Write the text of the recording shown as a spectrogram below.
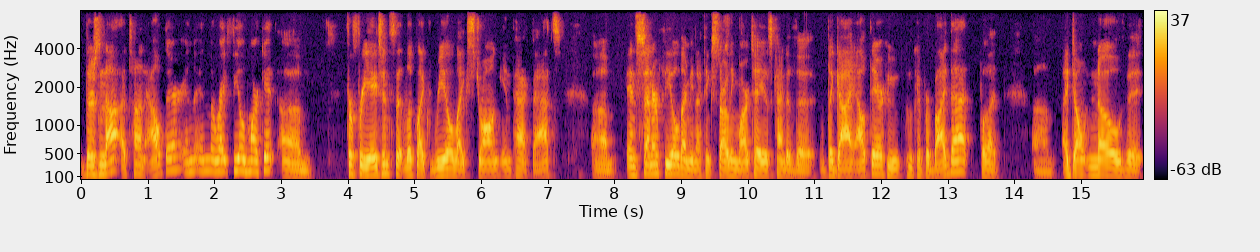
there's not a ton out there in in the right field market um, for free agents that look like real like strong impact bats. Um, and center field, I mean, I think Starling Marte is kind of the the guy out there who who could provide that, but um, I don't know that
